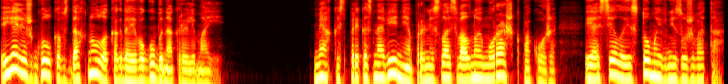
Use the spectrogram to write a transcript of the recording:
и я лишь гулко вздохнула, когда его губы накрыли мои. Мягкость прикосновения пронеслась волной мурашек по коже — и осела истомой внизу живота.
